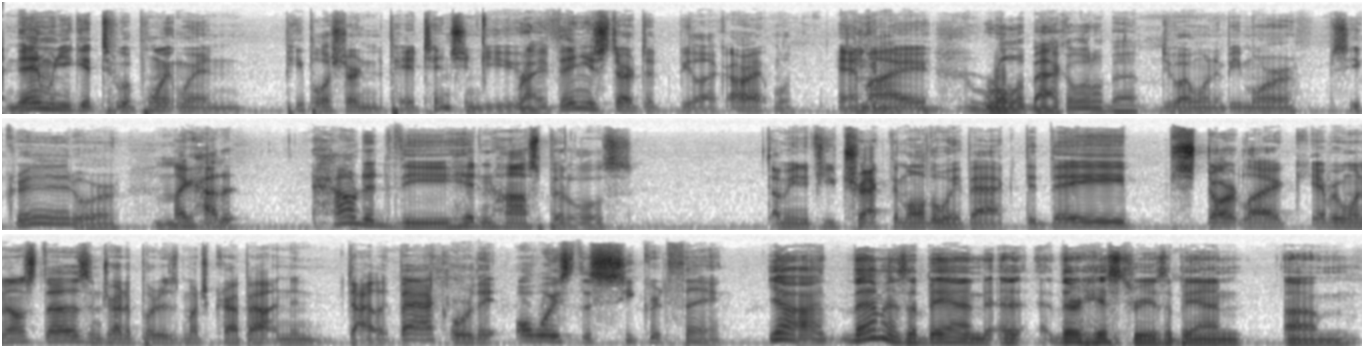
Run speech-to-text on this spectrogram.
And then when you get to a point when people are starting to pay attention to you, Right. then you start to be like, all right, well, am I roll it back a little bit. do I want to be more secret or like Mm. how did how did the Hidden Hospitals I mean if you track them all the way back did they start like everyone else does and try to put as much crap out and then dial it back or are they always the secret thing Yeah, them as a band, uh, their history as a band. Um,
